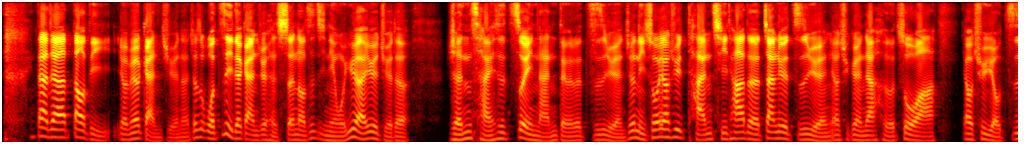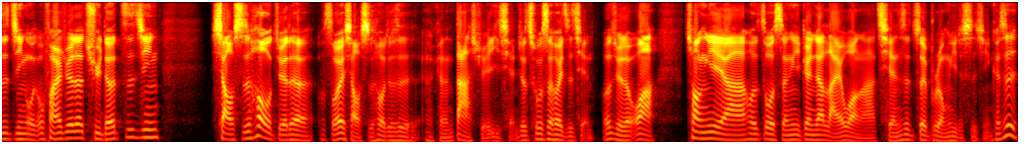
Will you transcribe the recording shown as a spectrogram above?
大家到底有没有感觉呢？就是我自己的感觉很深哦。这几年我越来越觉得。人才是最难得的资源，就你说要去谈其他的战略资源，要去跟人家合作啊，要去有资金，我我反而觉得取得资金，小时候觉得所谓小时候就是可能大学以前就出社会之前，我就觉得哇，创业啊或者做生意跟人家来往啊，钱是最不容易的事情。可是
